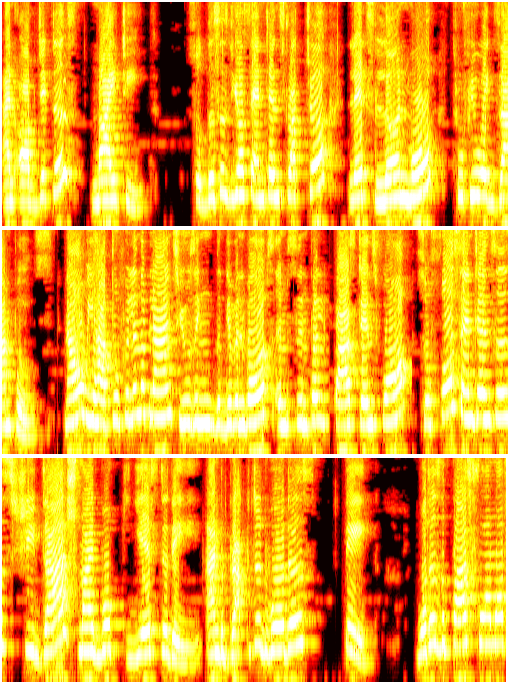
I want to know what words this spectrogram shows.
and object is my teeth. So this is your sentence structure. Let's learn more through few examples. Now we have to fill in the blanks using the given verbs in simple past tense form. So first sentence is she dashed my book yesterday and the bracketed word is take. What is the past form of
